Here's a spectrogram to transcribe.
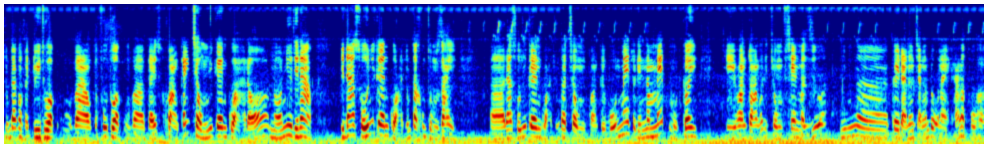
chúng ta còn phải tùy thuộc vào phụ thuộc vào cái khoảng cách trồng những cây ăn quả đó nó như thế nào. Thì đa số những cây ăn quả chúng ta không trồng dày à, đa số những cây ăn quả chúng ta trồng khoảng từ 4 mét cho đến 5 mét một cây thì hoàn toàn có thể trồng xen vào giữa những uh, cây đàn hương trắng Ấn Độ này khá là phù hợp.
